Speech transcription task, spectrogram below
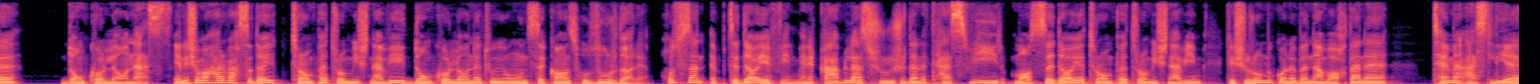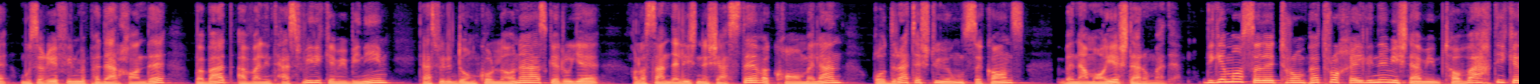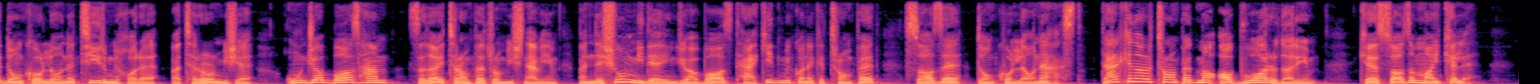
دون است. یعنی شما هر وقت صدای ترومپت رو میشنوید دون توی اون سکانس حضور داره. خصوصا ابتدای فیلم یعنی قبل از شروع شدن تصویر ما صدای ترومپت رو میشنویم که شروع می‌کنه به نواختن تم اصلی موسیقی فیلم پدرخوانده و بعد اولین تصویری که می‌بینیم تصویر دون است که روی حالا صندلیش نشسته و کاملا قدرتش توی اون سکانس به نمایش در اومده. دیگه ما صدای ترومپت رو خیلی نمیشنویم تا وقتی که دون تیر می‌خوره و ترور میشه. اونجا باز هم صدای ترومپت رو میشنویم و نشون میده اینجا باز تاکید می‌کنه که ترومپت ساز دون هست. در کنار ترومپت ما آبوا رو داریم که ساز مایکله.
